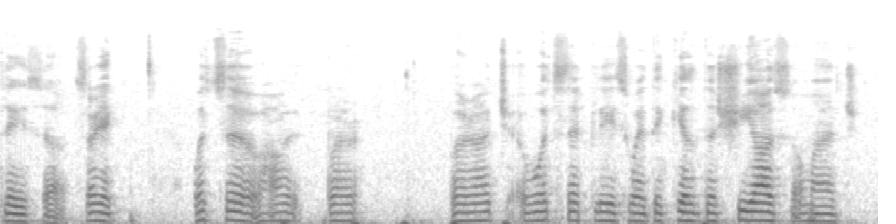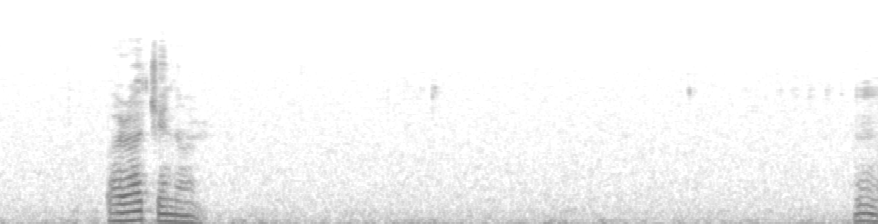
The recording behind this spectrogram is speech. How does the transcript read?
place. Uh, sorry, what's uh, how Bar, Baraj? What's that place where they killed the Shia so much? Parachinar. Hmm.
